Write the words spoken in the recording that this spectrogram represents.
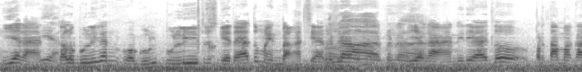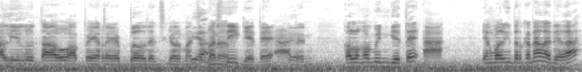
Iya kan? Iya. Kalau Bully kan wah Bully terus GTA tuh main banget sih harusnya. Benar, benar. Iya kan? Itu ya itu pertama kali Iya. lu tahu apa ya Rebel dan segala macam Iya. pasti. GTA Iya. dan kalau ngomongin GTA yang paling terkenal adalah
